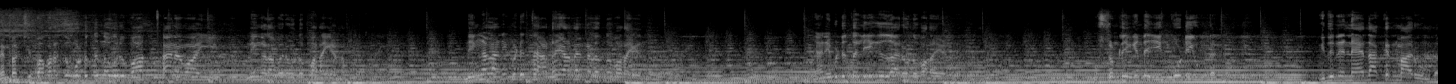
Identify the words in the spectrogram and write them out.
മെമ്പർഷിപ്പ് അവർക്ക് കൊടുക്കുന്ന ഒരു വാഗ്ദാനമായി നിങ്ങൾ അവരോട് പറയണം. നിങ്ങളാണ് ഇവിടുത്തെ അടയാളങ്ങൾ എന്ന് പറയുന്നത്. ഞാൻ ഇവിടുത്തെ ലീഗുകാരോട് പറയട്ടെ. മുസ്ലിം ലീഗിന്റെ ഈ കൊടിയുണ്ടല്ലോ. ഇതിന് നേതാക്കന്മാരുണ്ട്.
